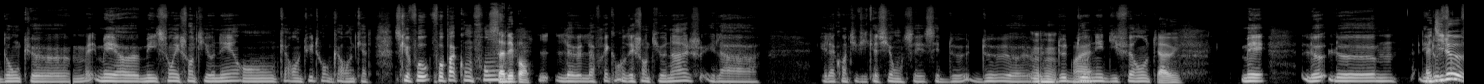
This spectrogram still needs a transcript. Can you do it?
donc, euh, mais, mais, euh, mais ils sont échantillonnés en 48 ou en 44. Parce qu'il faut, faut pas confondre Ça dépend. le- la fréquence d'échantillonnage et la, et la quantification. C'est deux, deux, Mhm, deux ouais. données différentes. Ah oui. Mais le, Bah, Dis-le, de là,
